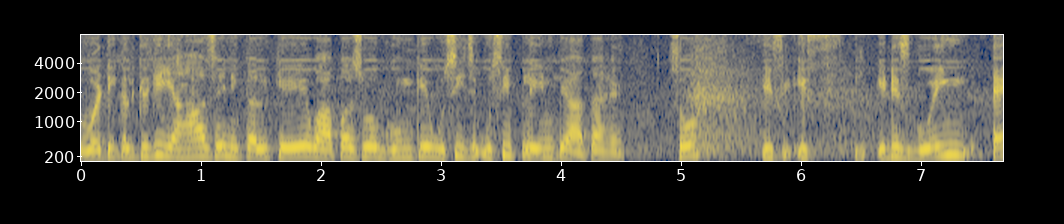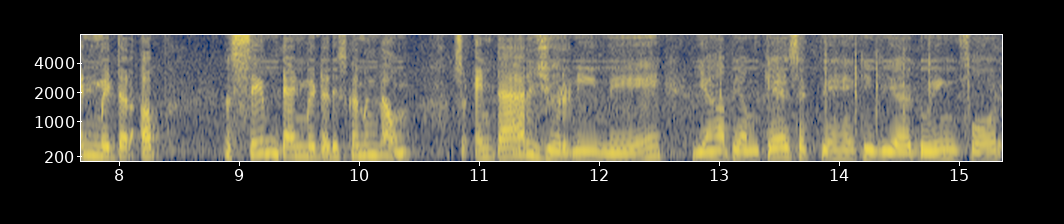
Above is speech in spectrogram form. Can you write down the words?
vertical क्योंकि यहाँ से निकल के वापस वो घूम के उसी उसी प्लेन पे आता है. So if if it is going ten meter up the same ten meter is coming down so entire journey में यहाँ पे हम कह सकते हैं कि we are doing for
